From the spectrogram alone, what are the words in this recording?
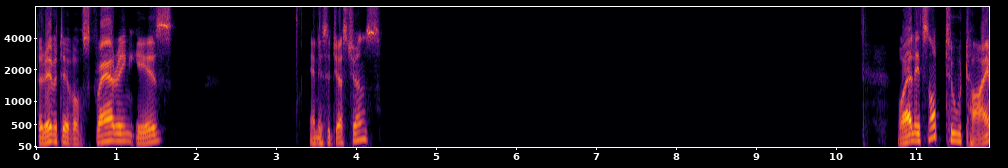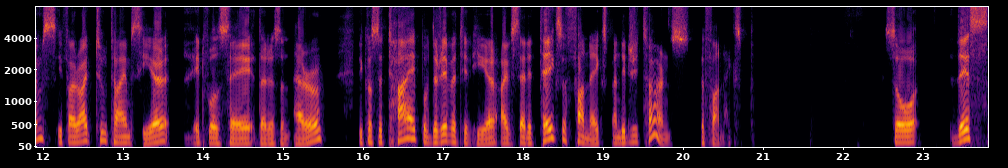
derivative of squaring is, any suggestions? Well, it's not two times. If I write two times here, it will say there is an error because the type of derivative here, I've said it takes a funexp and it returns a funexp. So this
